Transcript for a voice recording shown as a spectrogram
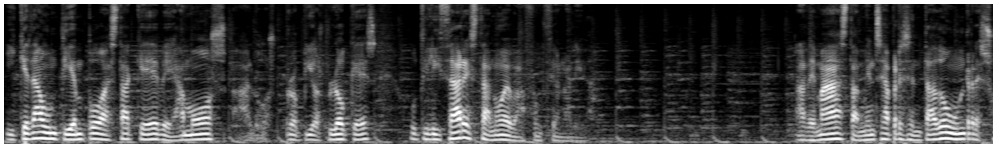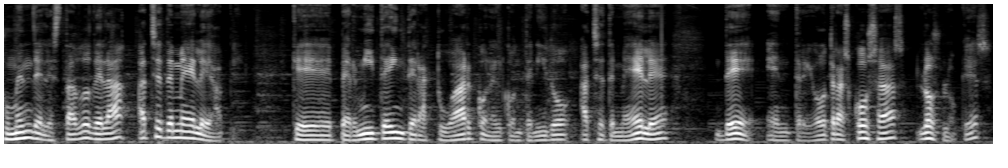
y queda un tiempo hasta que veamos a los propios bloques utilizar esta nueva funcionalidad. Además, también se ha presentado un resumen del estado de la HTML API, que permite interactuar con el contenido HTML de, entre otras cosas, los bloques.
